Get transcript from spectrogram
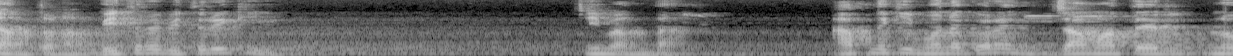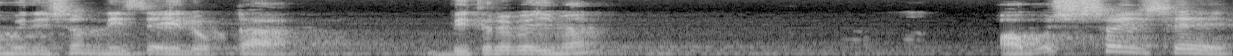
জানতো না ভিতরে ভিতরে কি ইমানদার। আপনি কি মনে করেন জামাতের নমিনেশন নিচে এই লোকটা ভিতরে বে ইমান? অবশ্যই সে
